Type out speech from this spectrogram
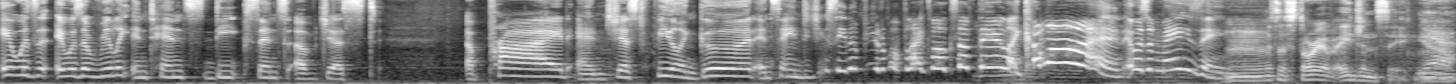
it was, a, it was a really intense, deep sense of just, of pride and just feeling good and saying, "Did you see the beautiful black folks up there? Like, come on! It was amazing." Mm, It's a story of agency, you Yeah. know,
